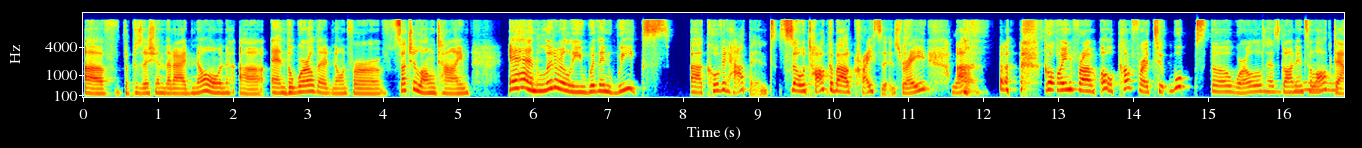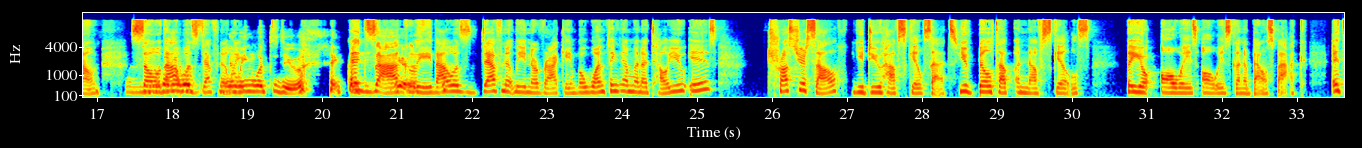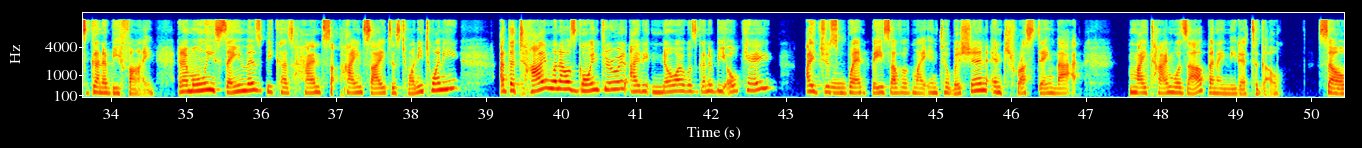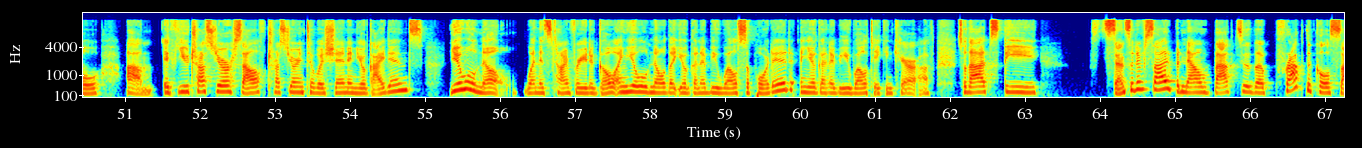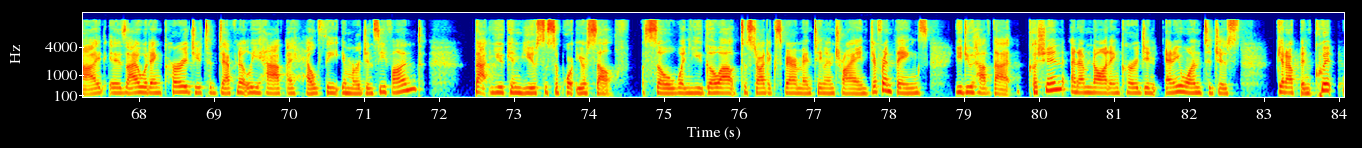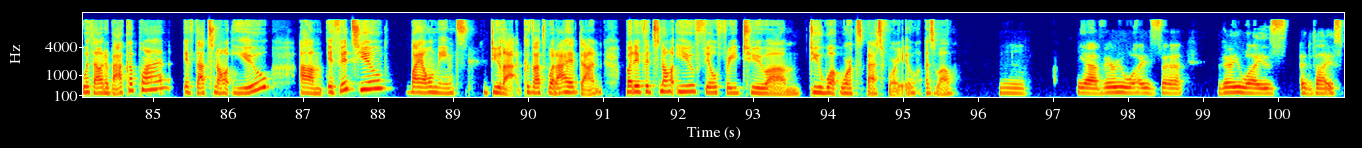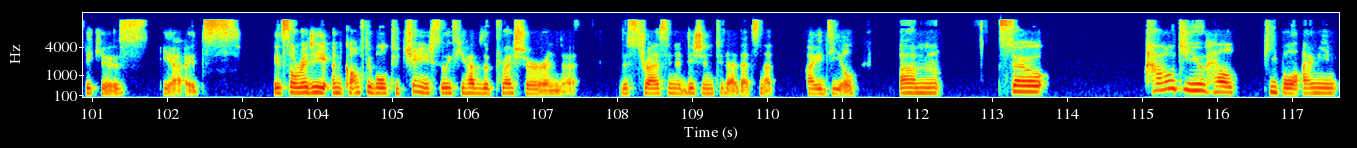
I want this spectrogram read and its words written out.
of the position that I'd known uh, and the world that I'd known for such a long time. And literally within weeks, uh, COVID happened. So talk about crisis, right? Yeah. Uh, going from oh comfort to whoops, the world has gone into lockdown. So Nobody that was, was definitely knowing what to do. exactly, that was definitely nerve wracking. But one thing I'm gonna tell you is trust yourself. You do have skill sets. You've built up enough skills that you're always, always going to bounce back. It's going to be fine. And I'm only saying this because hindsight is 2020. At the time when I was going through it, I didn't know I was going to be okay. I just mm. went based off of my intuition and trusting that my time was up and I needed to go. So, um, if you trust yourself, trust your intuition and your guidance, you will know when it's time for you to go and you will know that you're going to be well supported and you're going to be well taken care of. So that's the sensitive side but now back to the practical side is i would encourage you to definitely have a healthy emergency fund that you can use to support yourself so when you go out to start experimenting and trying different things you do have that cushion and i'm not encouraging anyone to just get up and quit without a backup plan if that's not you. Um, if it's you, by all means, do that because that's what I had done. But if it's not you, feel free to um, do what works best for you as well. Mm. Yeah, very wise, uh, very wise advice because yeah, it's it's already uncomfortable to change. So if you have the pressure and the, the stress in addition to that, that's not ideal. Um, so, how do you help people? I mean,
